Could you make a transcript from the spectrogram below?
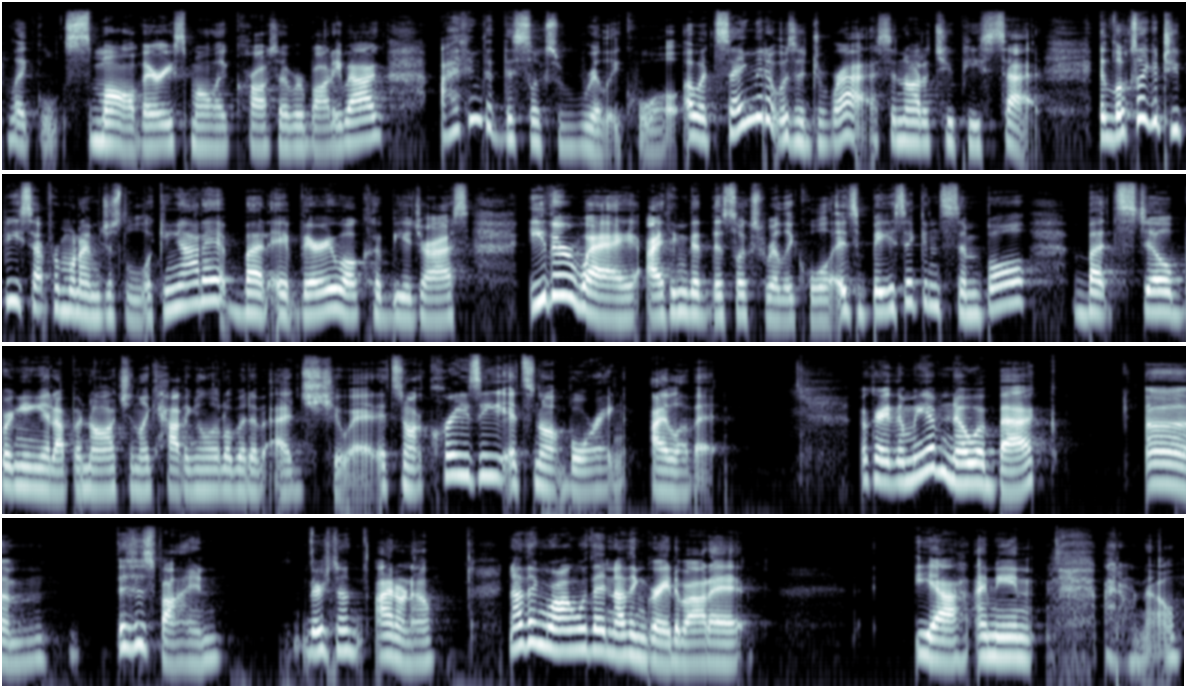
like small, very small, like crossover body bag. I think that this looks really cool. Oh, it's saying that it was a dress and not a two piece set. It looks like a two piece set from what I'm just looking at it, but it very well could be a dress. Either way, I think that this looks really cool. It's basic and simple, but still bringing it up a notch and like having a little bit of edge to it. It's not crazy, it's not boring. I love it. Okay, then we have Noah Beck. Um, this is fine. There's no, I don't know, nothing wrong with it, nothing great about it yeah, I mean, I don't know.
